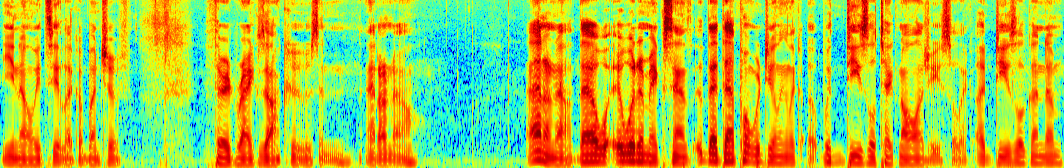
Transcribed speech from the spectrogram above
You know, we'd see like a bunch of Third Reich Zaku's, and I don't know. I don't know. That w- it wouldn't make sense. At that point, we're dealing like uh, with diesel technology. So like a diesel Gundam,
